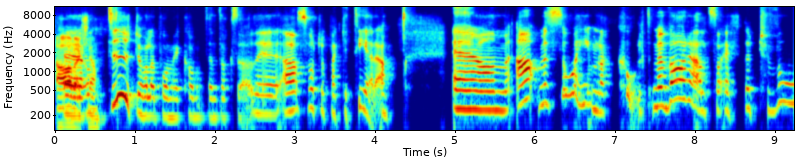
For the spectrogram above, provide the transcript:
Ja, verkligen. och dyrt att hålla på med content också. Det är ja, svårt att paketera. Um, ja, men så himla coolt. Men var det alltså efter två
